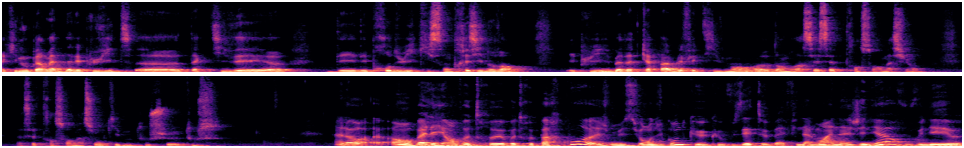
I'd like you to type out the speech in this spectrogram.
bah, qui nous permettent d'aller plus vite, euh, d'activer des, des, produits qui sont très innovants et puis bah, d'être capable effectivement euh, d'embrasser cette transformation, cette transformation qui nous touche euh, tous. Alors, en balayant votre, parcours, je me suis rendu compte que, vous êtes bah, finalement un ingénieur, vous venez euh,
